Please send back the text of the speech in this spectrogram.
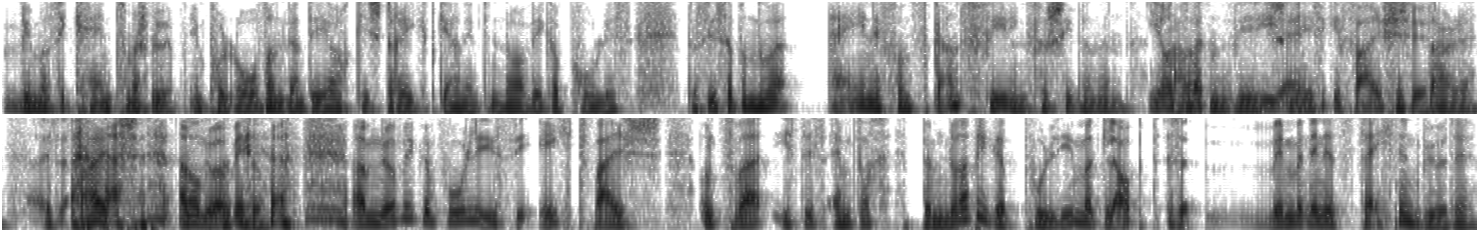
wie man sie kennt, zum Beispiel in Pullovern werden die ja auch gestrickt, gerne in den Norweger Pullis. Das ist aber nur eine von ganz vielen verschiedenen Ja, und zwar Arten wie die einzige falsche. Kristalle. Also, Falsch. am, Norwe am Norweger Pulli ist sie echt falsch. Und zwar ist es einfach beim Norweger Pulli, man glaubt, also wenn man den jetzt zeichnen würde,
